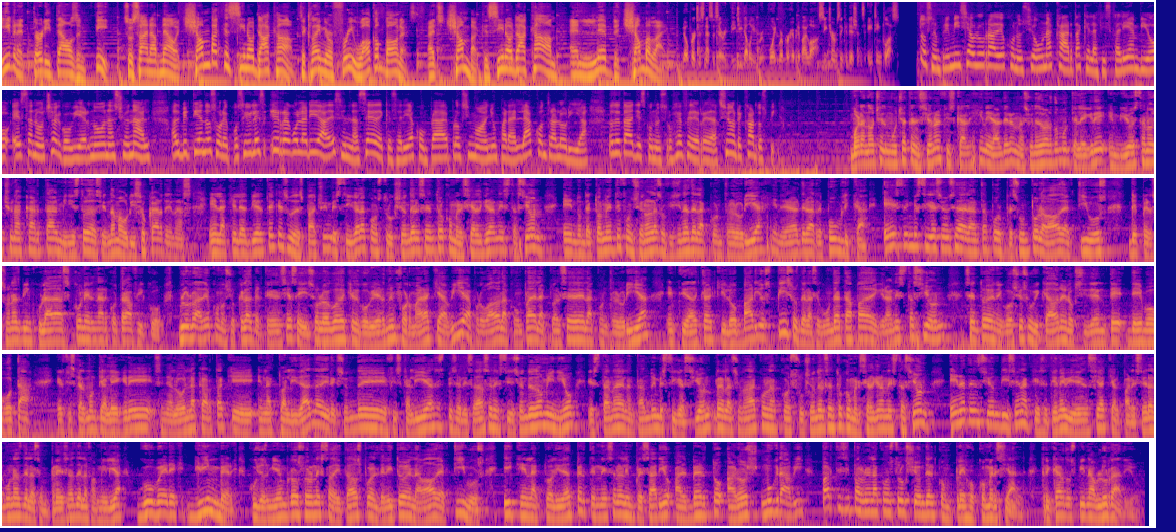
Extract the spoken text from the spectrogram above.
even at 30,000 feet. So sign up now at chumbacasino.com to claim your free welcome bonus. That's chumbacasino.com and live the Chumba life. No purchase necessary. BGW. Void were prohibited by law. See terms and conditions. 18 plus. En primicia, Blue Radio conoció una carta que la Fiscalía envió esta noche al Gobierno Nacional advirtiendo sobre posibles irregularidades en la sede que sería comprada el próximo año para la Contraloría. Los detalles con nuestro jefe de redacción, Ricardo Espina. Buenas noches, mucha atención. El fiscal general de la Nación, Eduardo Montelegre, envió esta noche una carta al ministro de Hacienda, Mauricio Cárdenas, en la que le advierte que su despacho investiga la construcción del centro comercial Gran Estación, en donde actualmente funcionan las oficinas de la Contraloría General de la República. Esta investigación se adelanta por presunto lavado de activos de personas vinculadas con el narcotráfico. Blue Radio conoció que la advertencia se hizo luego de que el gobierno informara que había aprobado la compra de la actual sede de la Contraloría, entidad que alquiló varios pisos de la segunda etapa de Gran Estación centro de negocios ubicado en el occidente de Bogotá. El fiscal Montealegre señaló en la carta que en la actualidad la Dirección de Fiscalías especializadas en extinción de dominio están adelantando investigación relacionada con la construcción del centro comercial Gran Estación. En atención dicen a que se tiene evidencia que al parecer algunas de las empresas de la familia Guberek Greenberg, cuyos miembros fueron extraditados por el delito de lavado de activos y que en la actualidad pertenecen al empresario Alberto Arosh Mugravi, participaron en la construcción del complejo comercial. Ricardo Espina, Blue Radio.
